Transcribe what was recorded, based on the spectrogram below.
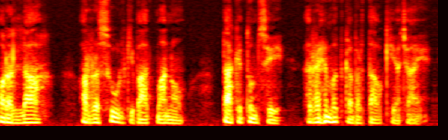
اور اللہ اور رسول کی بات مانو تاکہ تم سے رحمت کا برتاؤ کیا جائے۔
